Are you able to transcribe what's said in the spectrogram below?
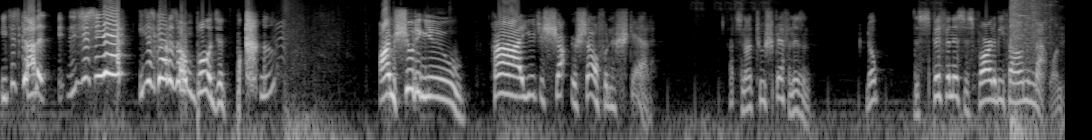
He just got it. Did you see that? He just got his own bullet. Just. I'm shooting you. Ha! You just shot yourself instead. That's not too spiffin', isn't it? Nope. The spiffiness is far to be found in that one.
